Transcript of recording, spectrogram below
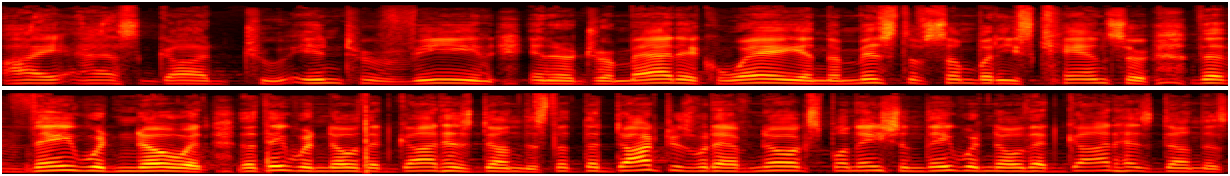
I ask God to intervene in a dramatic way in the midst of somebody's cancer, that they would know it, that they would know that God has done this, that the doctors would have no explanation. They would know that God has done this,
